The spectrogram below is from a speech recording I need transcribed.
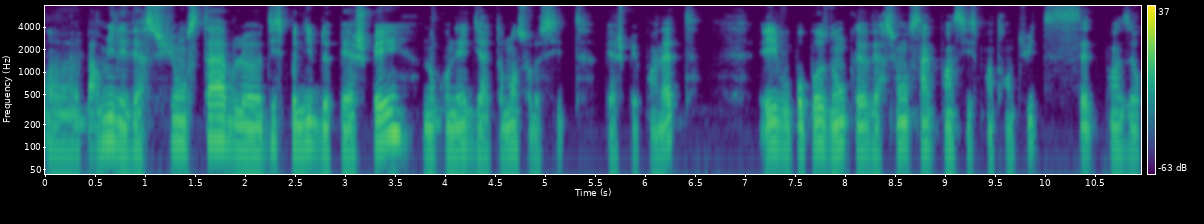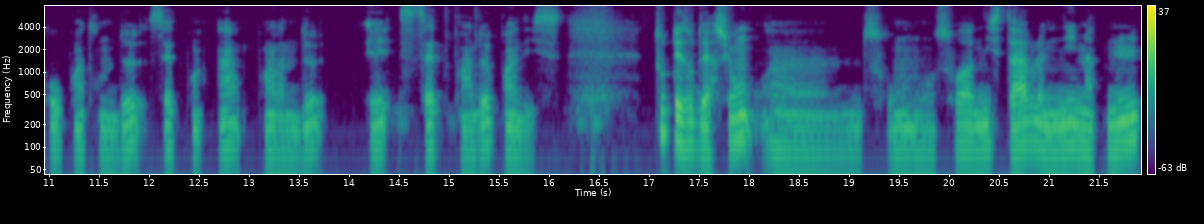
euh, parmi les versions stables disponibles de PHP, donc on est directement sur le site php.net, et il vous propose donc version 5.6.38, 7.0.32, 7.1.22 et 7.2.10 toutes les autres versions euh, sont soit ni stables ni maintenues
